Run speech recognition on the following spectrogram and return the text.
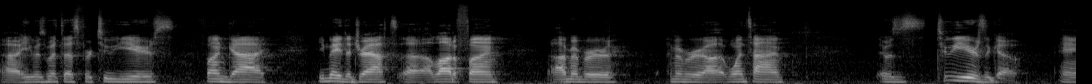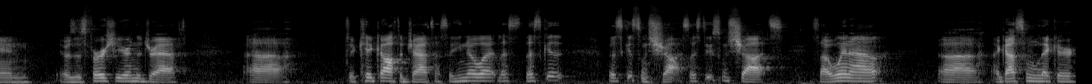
Uh, he was with us for two years. Fun guy. He made the draft uh, a lot of fun. I remember, I remember uh, one time, it was two years ago, and it was his first year in the draft. To kick off the draft, I said, you know what? Let's let's get let's get some shots. Let's do some shots. So I went out. Uh, I got some liquor.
